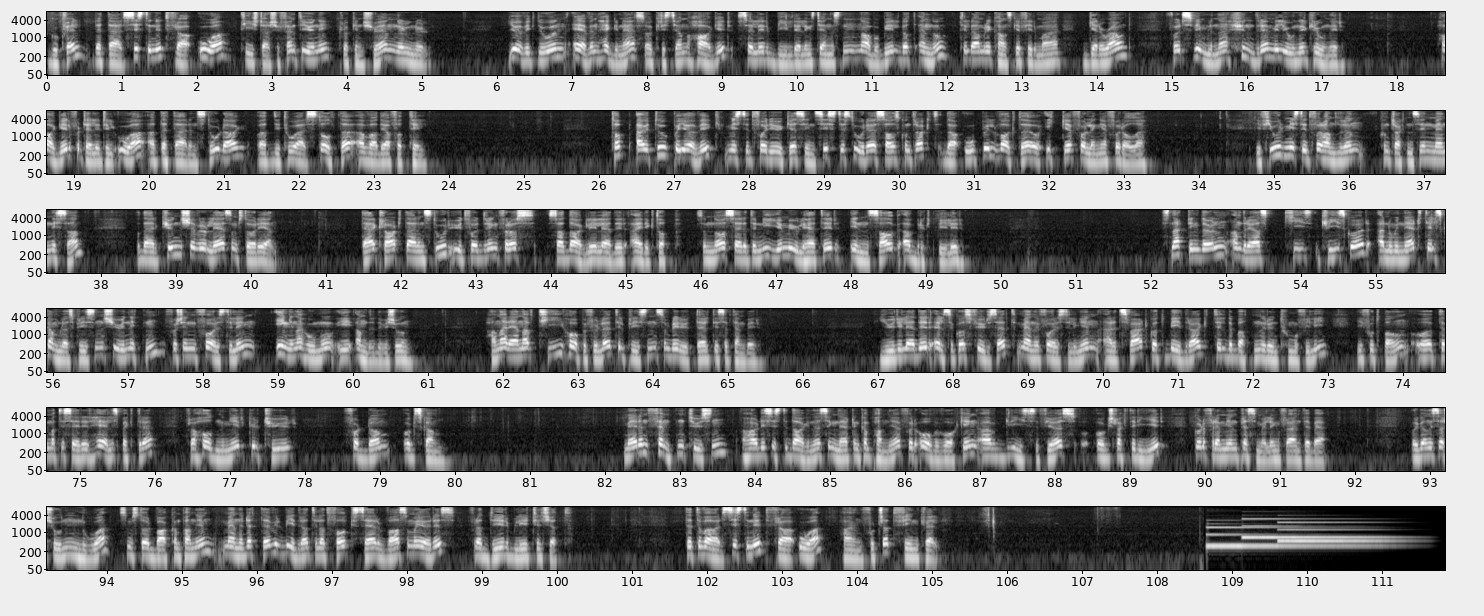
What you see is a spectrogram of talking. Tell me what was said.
God kveld, dette er siste nytt fra OA tirsdag 25. juni klokken 21.00. Gjøvik-duoen Even Heggernes og Christian Hager selger bildelingstjenesten nabobil.no til det amerikanske firmaet GetAround for svimlende 100 millioner kroner. Hager forteller til OA at dette er en stor dag, og at de to er stolte av hva de har fått til. Topp Auto på Gjøvik mistet forrige uke sin siste store salgskontrakt da Opel valgte å ikke forlenge forholdet. I fjor mistet forhandleren kontrakten sin med Nissan, og det er kun Chevrolet som står igjen. Det er klart det er en stor utfordring for oss, sa daglig leder Eirik Topp, som nå ser etter nye muligheter innen salg av bruktbiler. Snertingdølen Andreas Kvisgaard er nominert til Skamløsprisen 2019 for sin forestilling 'Ingen er homo' i andredivisjon. Han er en av ti håpefulle til prisen som blir utdelt i september. Juryleder Else Kåss Furuseth mener forestillingen er et svært godt bidrag til debatten rundt homofili i fotballen, og tematiserer hele spekteret fra holdninger, kultur, fordom og skam. Mer enn 15 000 har de siste dagene signert en kampanje for overvåking av grisefjøs og slakterier, går det frem i en pressemelding fra NTB. Organisasjonen NOAH, som står bak kampanjen, mener dette vil bidra til at folk ser hva som må gjøres for at dyr blir til kjøtt. Dette var siste nytt fra OA. Ha en fortsatt fin kveld.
